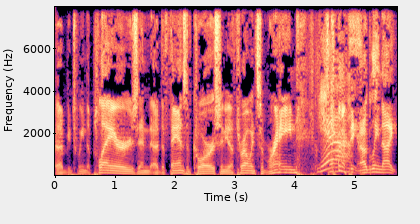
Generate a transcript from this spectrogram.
uh, between the players and uh, the fans, of course, and you know, throwing some rain, Yeah. it's going to be an ugly night.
